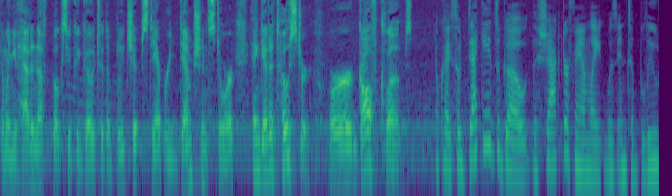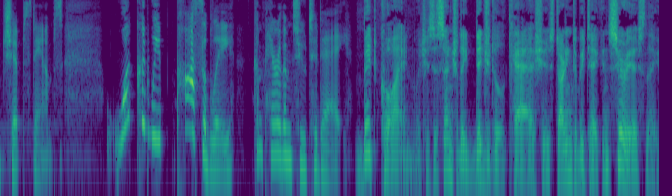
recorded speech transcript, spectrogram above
And when you had enough books, you could go to the blue chip stamp redemption store and get a toaster or golf clubs Okay, so decades ago, the Schachter family was into blue chip stamps. What could we possibly compare them to today? Bitcoin, which is essentially digital cash, is starting to be taken seriously.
